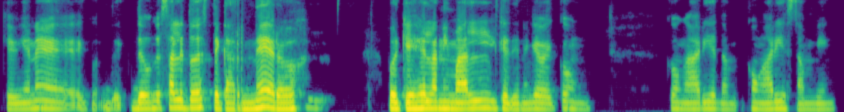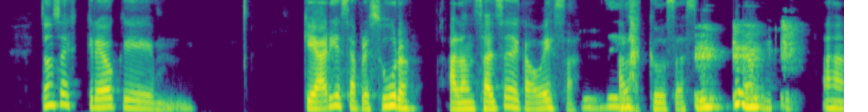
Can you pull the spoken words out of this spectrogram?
que viene de, de dónde sale todo este carnero, porque es el animal que tiene que ver con, con Aries, con Aries también. Entonces creo que, mm, que Aries se apresura a lanzarse de cabeza a las cosas. Ajá.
